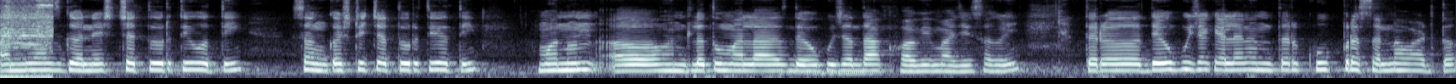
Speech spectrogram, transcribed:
आणि आज गणेश चतुर्थी होती संकष्टी चतुर्थी होती. म्हणून म्हटलं तुम्हाला आज देवपूजा दाखवावी माझी सगळी. तर देवपूजा केल्यानंतर खूप प्रसन्न वाटतं.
